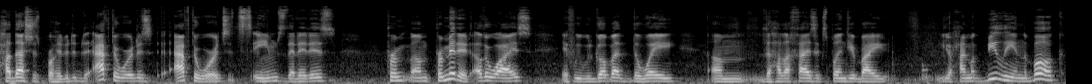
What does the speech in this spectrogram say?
hadash is prohibited. Afterward is afterwards, it seems that it is per, um, permitted. Otherwise, if we would go by the way um, the halacha is explained here by Yochai Makbili in the book,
